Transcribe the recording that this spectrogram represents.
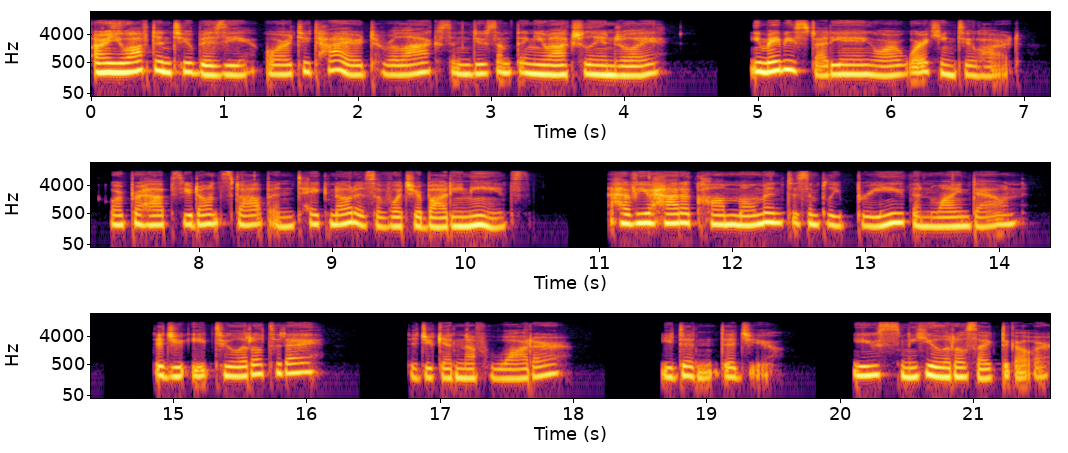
Are you often too busy or too tired to relax and do something you actually enjoy? You may be studying or working too hard, or perhaps you don't stop and take notice of what your body needs. Have you had a calm moment to simply breathe and wind down? Did you eat too little today? Did you get enough water? You didn't, did you? You sneaky little Psych2Goer.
